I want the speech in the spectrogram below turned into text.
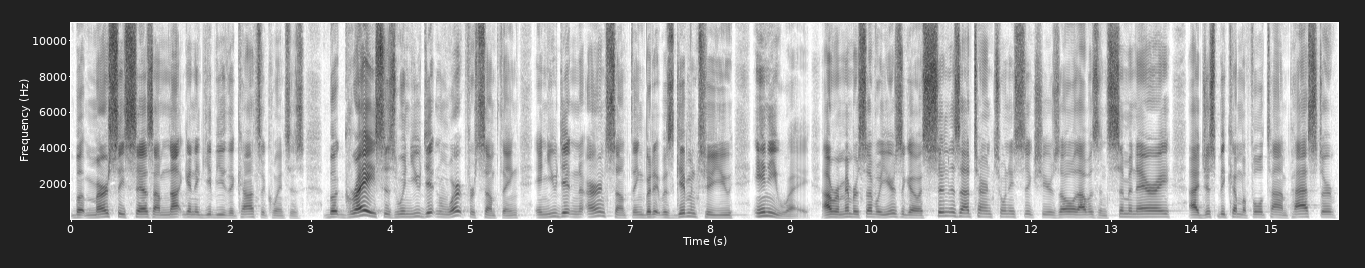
but mercy says I'm not going to give you the consequences. But grace is when you didn't work for something and you didn't earn something, but it was given to you anyway. I remember several years ago, as soon as I turned 26 years old, I was in seminary. I had just become a full time pastor.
